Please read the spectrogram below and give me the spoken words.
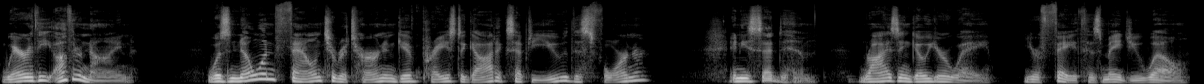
Where are the other nine? Was no one found to return and give praise to God except you, this foreigner? And he said to him, Rise and go your way. Your faith has made you well.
